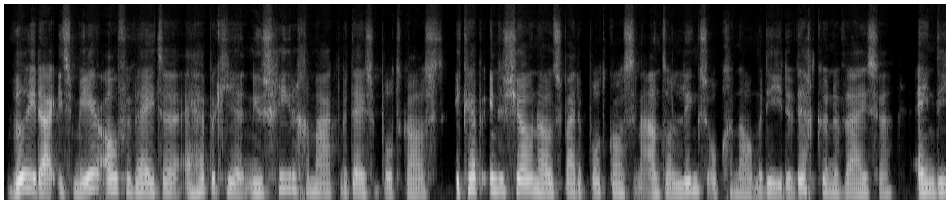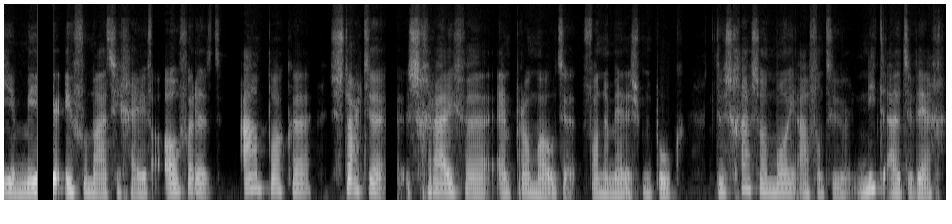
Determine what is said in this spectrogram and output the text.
Wil je daar iets meer over weten? Heb ik je nieuwsgierig gemaakt met deze podcast? Ik heb in de show notes bij de podcast een aantal links opgenomen die je de weg kunnen wijzen en die je meer informatie geven over het aanpakken, starten, schrijven en promoten van een managementboek. Dus ga zo'n mooi avontuur niet uit de weg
